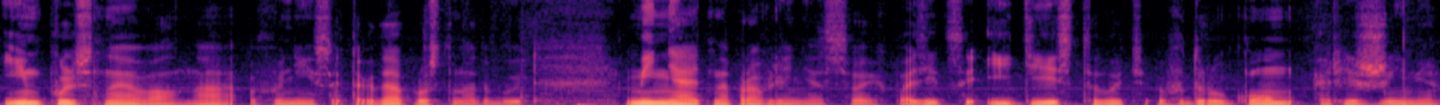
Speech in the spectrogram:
импульсная волна вниз. И тогда просто надо будет менять направление своих позиций и действовать в другом режиме.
